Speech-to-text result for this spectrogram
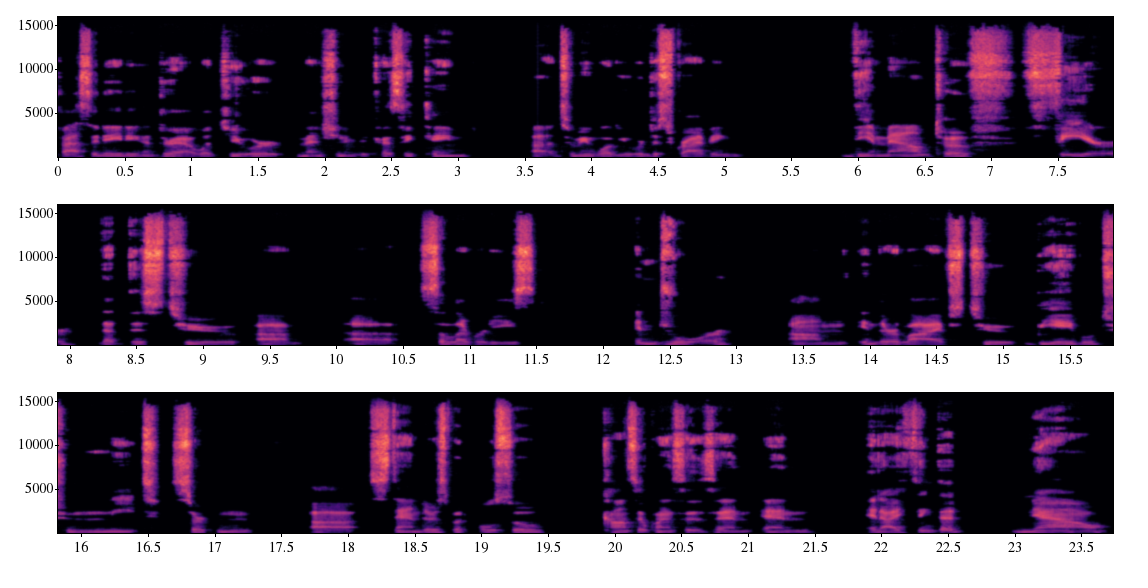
fascinating, Andrea, what you were mentioning, because it came uh, to me while you were describing the amount of fear that these two um, uh, celebrities endure um, in their lives to be able to meet certain uh, standards, but also consequences. And and and I think that now,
